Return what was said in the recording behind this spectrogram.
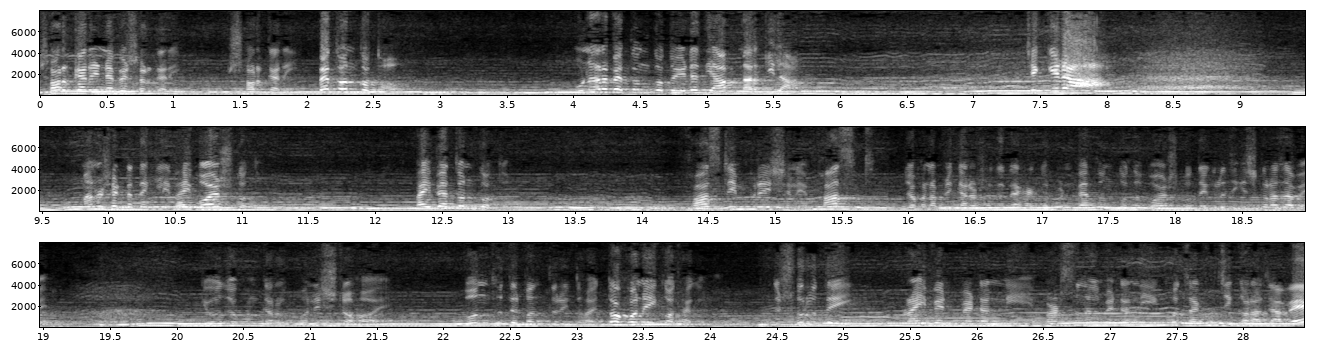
সরকারি না বেসরকারি? সরকারি। বেতন কত? ওনার বেতন কত? এটা দিয়ে আপনার কি লাভ? দেখলি ভাই বয়স কত? ভাই বেতন কত? ফার্স্ট ইমপ্রেশনে ফার্স্ট যখন আপনি কারোর সাথে দেখা করবেন, বেতন কত, বয়স কত, এগুলো জিজ্ঞেস করা যাবে? কেউ যখন কারও ঘনিষ্ঠ হয় বন্ধুতে রূপান্তরিত হয়, তখন এই কথাগুলো। শুরুতেই প্রাইভেট ম্যাটার নিয়ে পার্সোনাল ম্যাটার নিয়ে খোঁচাখুচি করা যাবে?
